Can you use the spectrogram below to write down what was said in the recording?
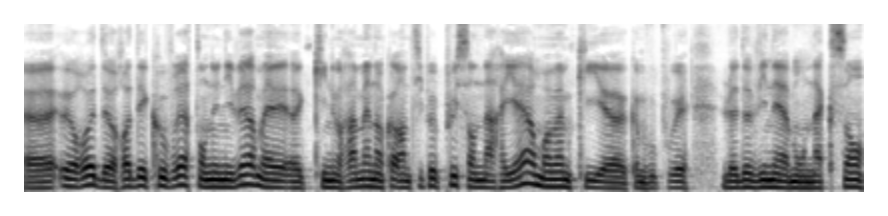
euh, heureux de redécouvrir ton univers, mais euh, qui nous ramène encore un petit peu plus en arrière. Moi-même qui, comme vous pouvez le deviner à mon accent,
